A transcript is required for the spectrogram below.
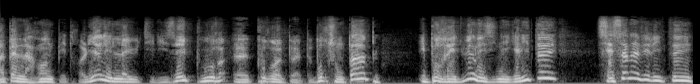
appelle la rente pétrolière, il l'a utilisé pour, euh, pour, euh, pour son peuple et pour réduire les inégalités. C'est ça la vérité.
